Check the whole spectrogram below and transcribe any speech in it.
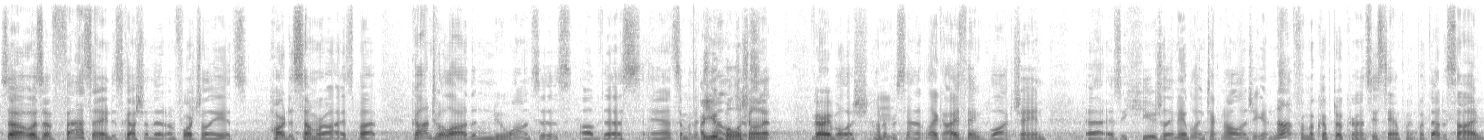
So it was a fascinating discussion that unfortunately it's hard to summarize, but got into a lot of the nuances of this and some of the Are you bullish on it? Very bullish, 100%. Like I think blockchain uh, is a hugely enabling technology, and not from a cryptocurrency standpoint, put that aside,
